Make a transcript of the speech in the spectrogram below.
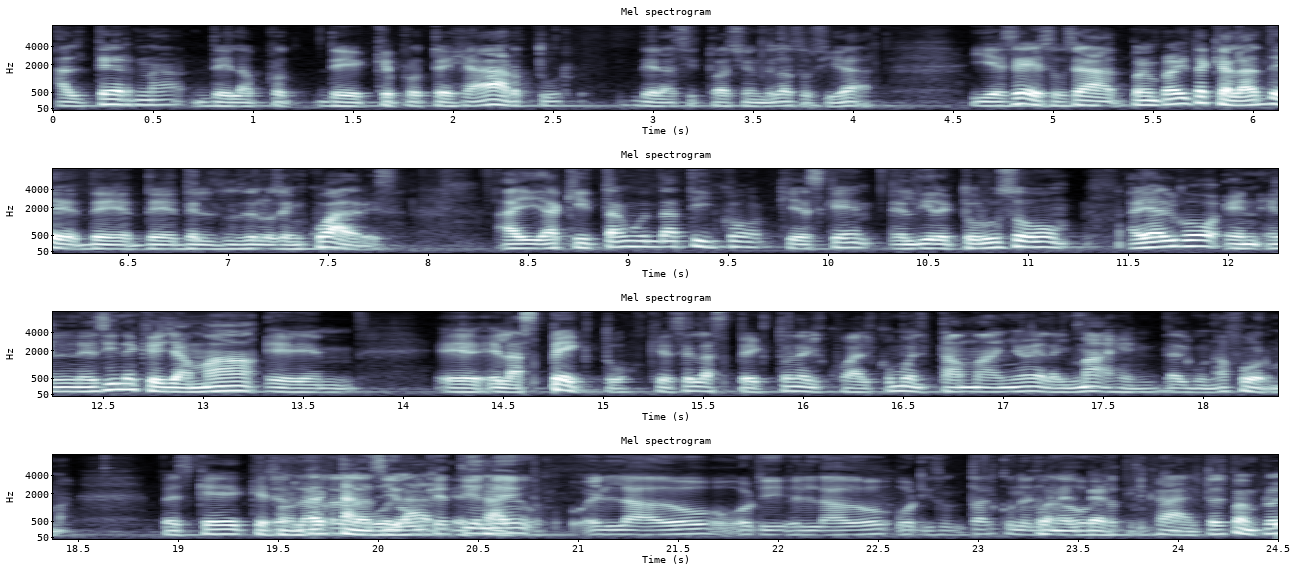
alterna de, la, de que protege a Arthur de la situación de la sociedad. Y es eso. O sea, por ejemplo, ahorita que hablas de, de, de, de los encuadres. Hay, aquí tengo un datico que es que el director usó, hay algo en, en el cine que llama eh, eh, el aspecto, que es el aspecto en el cual como el tamaño de la imagen, de alguna forma. Pues que, que son es la relación que tiene el lado, el lado horizontal con el con lado el vertical. vertical. Entonces, por ejemplo,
